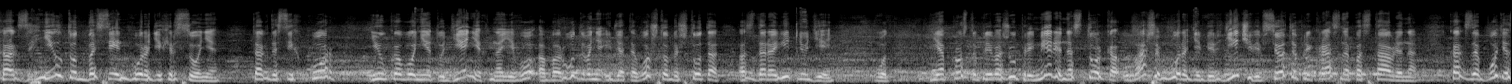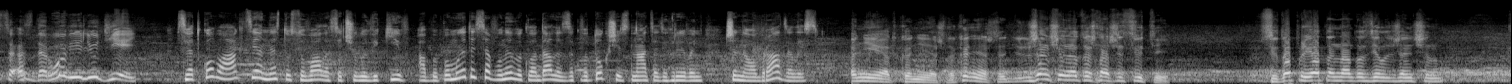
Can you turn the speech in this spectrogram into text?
как сгнил тот бассейн в городе Херсоне, так до сих пор ни у кого нет денег на его оборудование и для того, чтобы что-то оздоровить людей. Вот. Я просто привожу примеры, настолько в вашем городе Бердичеве все это прекрасно поставлено, как заботиться о здоровье людей. Святкова акція не стосувалася чоловіків. Аби помитися, вони викладали за квиток 16 гривень. Чи не образились? А Нет, конечно, конечно. Женщины это же наши цветы. Всегда приятно надо сделать женщинам.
